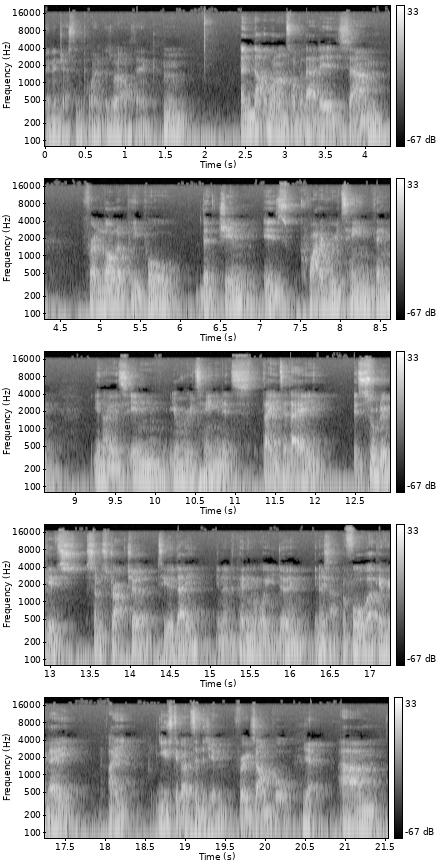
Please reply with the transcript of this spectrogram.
an interesting point as well. I think. Mm. Another one on top of that is um, for a lot of people, the gym is quite a routine thing. You know, it's in your routine, it's day to day. It sort of gives some structure to your day, you know, depending on what you're doing. You know, so before work every day, I used to go to the gym, for example. Yeah. Um,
